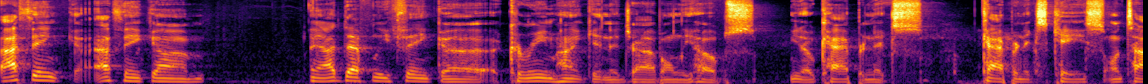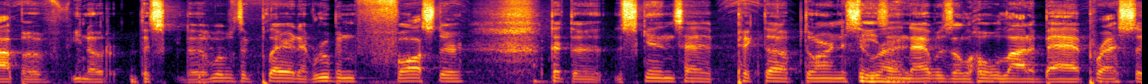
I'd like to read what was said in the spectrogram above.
I think I think um, and I definitely think uh, Kareem Hunt getting a job only helps you know Kaepernick's Kaepernick's case on top of you know the, the what was the player that Reuben Foster that the, the Skins had picked up during the season right. that was a whole lot of bad press. So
